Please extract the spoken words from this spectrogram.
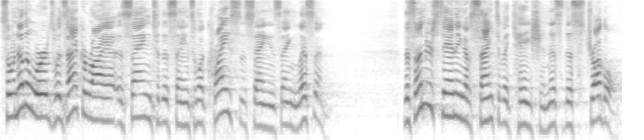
So, in other words, what Zechariah is saying to the saints and what Christ is saying is saying, listen, this understanding of sanctification, this, this struggle,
